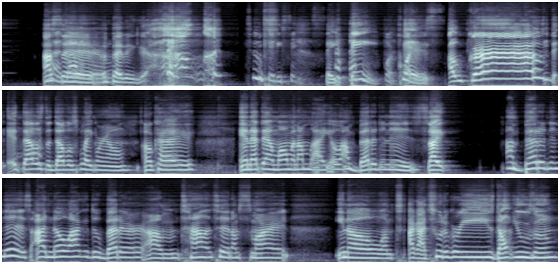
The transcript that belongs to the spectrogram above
I a dollar, said, baby girl, Two fifty cents. Baby. For quarters. Oh, girl. That was the devil's playground. Okay. And at that moment, I'm like, yo, I'm better than this. Like, I'm better than this. I know I could do better. I'm talented. I'm smart. You know, I'm t- I got two degrees. Don't use them.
